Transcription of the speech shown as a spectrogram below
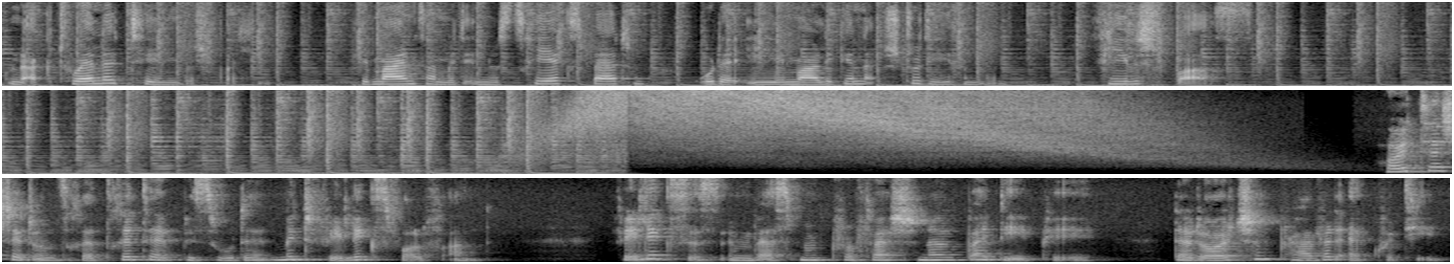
und aktuelle Themen besprechen, gemeinsam mit Industrieexperten oder ehemaligen Studierenden. Viel Spaß! Heute steht unsere dritte Episode mit Felix Wolf an. Felix ist Investment Professional bei DPE, der deutschen Private Equity.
